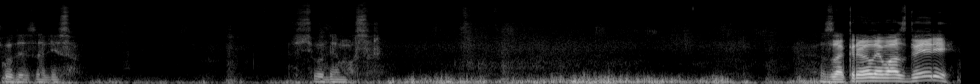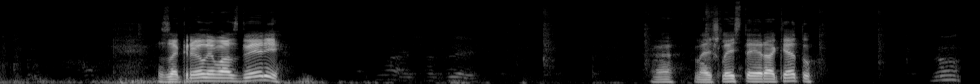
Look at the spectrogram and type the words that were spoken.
Всюди залізо. Всюди мусор. Закрили вас двері? Закрили вас двері? А, знайшли сте ракету? Ну,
